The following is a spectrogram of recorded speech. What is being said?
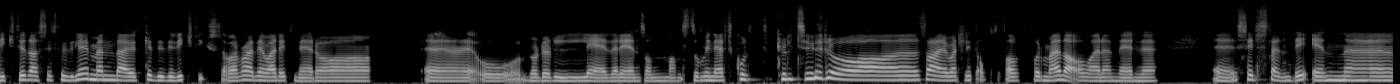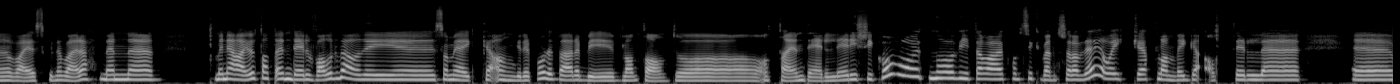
viktig, da selvfølgelig, men det er jo ikke det, det viktigste Var. Det var litt mer å Eh, og når du lever i en sånn mannsdominert kultur, og så har jeg vært litt opptatt av for meg da, å være mer eh, selvstendig enn eh, hva jeg skulle være. Men, eh, men, jeg har jo tatt en del valg da, de, som jeg ikke angrer på. Dette blir bl.a. Å, å ta en del risiko, og uten å vite hva er konsekvenser av det, og ikke planlegge alt til eh, eh,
